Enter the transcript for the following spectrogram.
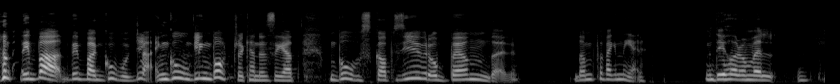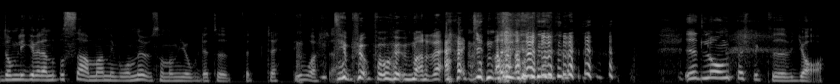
Så det, är bara, det är bara googla. En googling bort så kan du se att boskapsdjur och bönder, de är på väg ner. Men det har de väl, de ligger väl ändå på samma nivå nu som de gjorde typ för 30 år sedan. Det beror på hur man räknar. I ett långt perspektiv, ja.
